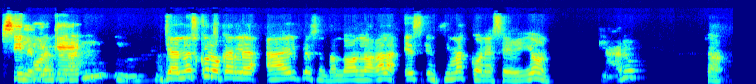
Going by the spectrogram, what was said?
Sí, le porque Ya no es colocarle a él presentando a la gala, es encima con ese guion. Claro. O sea,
